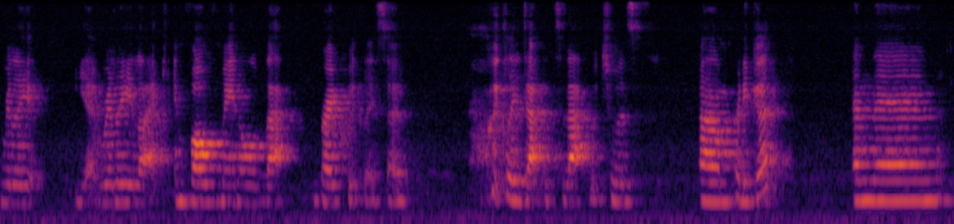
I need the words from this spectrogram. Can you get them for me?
really, yeah, really like involved me in all of that very quickly. So quickly adapted to that, which was um, pretty good. And then,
